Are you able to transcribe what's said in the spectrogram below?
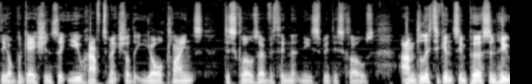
the obligations that you have to make sure that your clients disclose everything that needs to be disclosed, and litigants in person who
